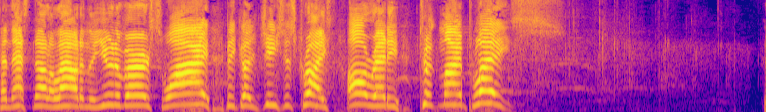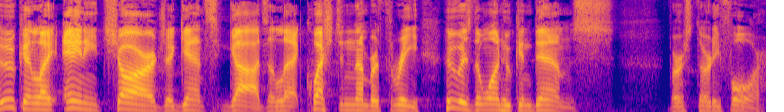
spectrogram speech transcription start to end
and that's not allowed in the universe. Why? Because Jesus Christ already took my place. Who can lay any charge against God's elect? Question number three Who is the one who condemns? Verse 34.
